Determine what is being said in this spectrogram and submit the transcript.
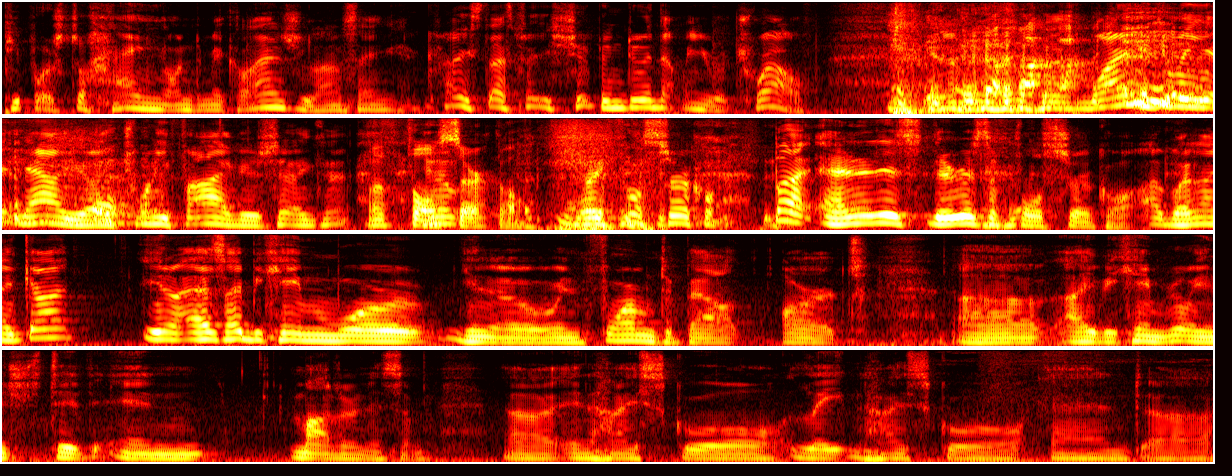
people are still hanging on to Michelangelo. I'm saying, Christ, that's what you should have been doing that when you were 12. You know? Why are you doing it now? You're like 25. You're saying, well, full you know, circle. like full circle. But and it is there is a full circle. When I got you know as I became more you know informed about art, uh, I became really interested in modernism uh, in high school, late in high school, and. Uh,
